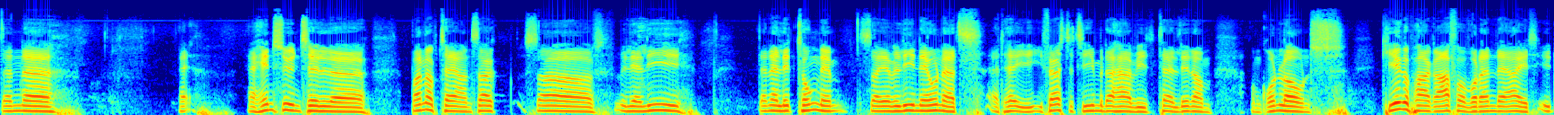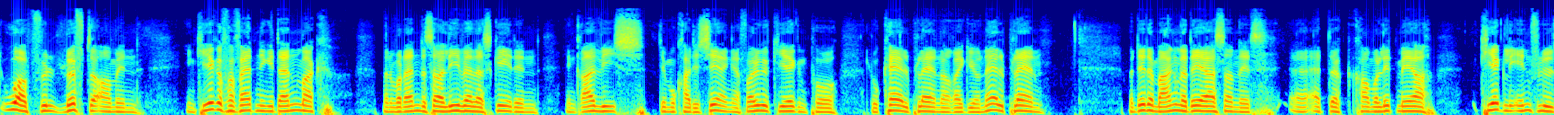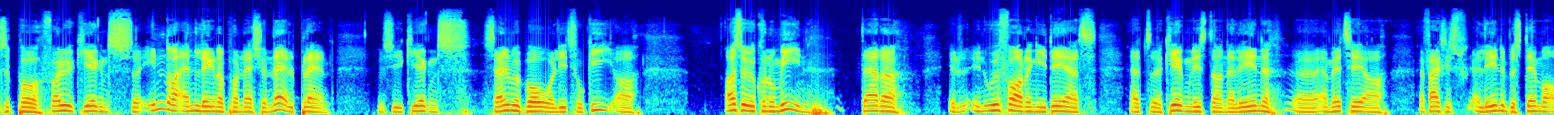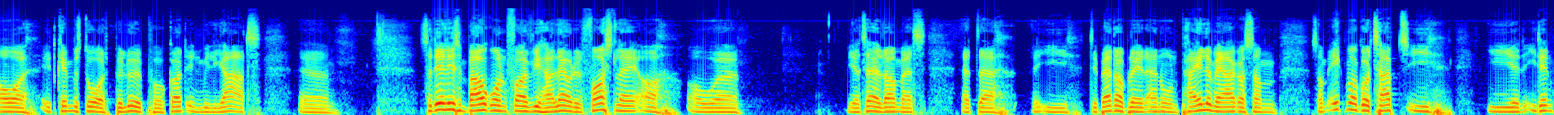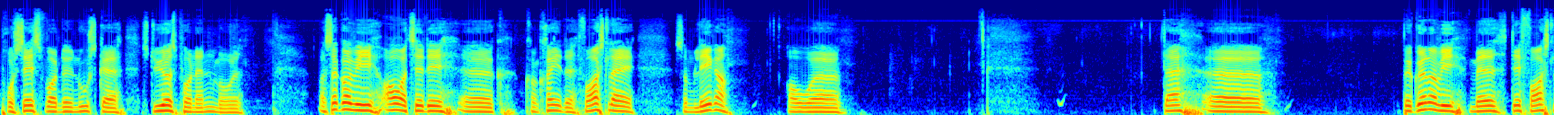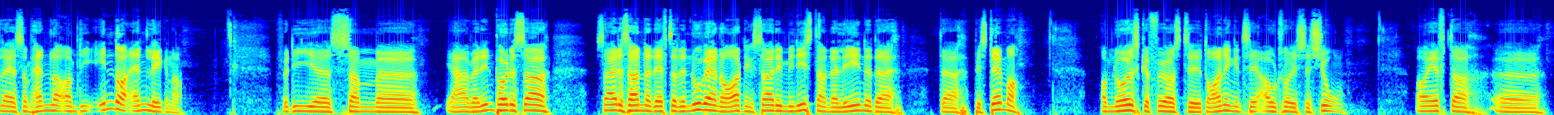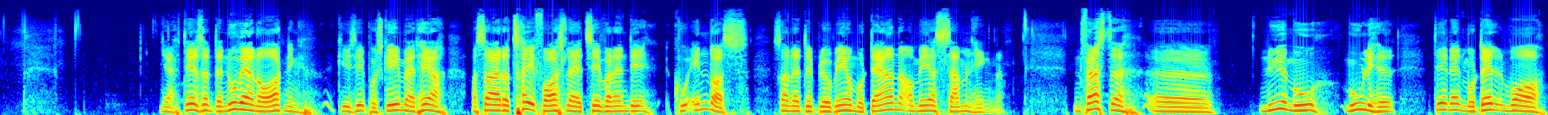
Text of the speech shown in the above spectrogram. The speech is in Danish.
den øh, af, hensyn til øh, båndoptageren, så, så vil jeg lige, den er lidt tungnem, så jeg vil lige nævne, at, at her i, i første time, der har vi talt lidt om, om grundlovens kirkeparagrafer, hvordan der er et, et uopfyldt løfte om en, en kirkeforfatning i Danmark, men hvordan det så alligevel er sket en, en gradvis demokratisering af folkekirken på lokalplan og regionalplan. Men det, der mangler, det er sådan, et, øh, at der kommer lidt mere kirkelig indflydelse på folkekirkens øh, indre anlægner på nationalplan. Det vil sige kirkens salmebog og liturgi og også økonomien. Der er der en udfordring i det, at, at øh, kirkeministeren alene øh, er med til at, at faktisk alene bestemmer over et kæmpestort beløb på godt en milliard. Øh. Så det er ligesom baggrund for, at vi har lavet et forslag, og, og øh, vi har talt om, at, at der i debatoplægget er nogle pejlemærker, som, som ikke må gå tabt i, i, i den proces, hvor det nu skal styres på en anden måde. Og så går vi over til det øh, konkrete forslag, som ligger, og øh, der øh, begynder vi med det forslag, som handler om de indre anlægner. Fordi øh, som øh, jeg har været inde på det, så, så er det sådan, at efter den nuværende ordning, så er det ministeren alene, der der bestemmer, om noget skal føres til dronningen til autorisation. Og efter, øh, ja, det er sådan den nuværende ordning, kan I se på skemaet her, og så er der tre forslag til, hvordan det kunne ændres, sådan at det blev mere moderne og mere sammenhængende. Den første øh, nye mu- mulighed, det er den model, hvor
